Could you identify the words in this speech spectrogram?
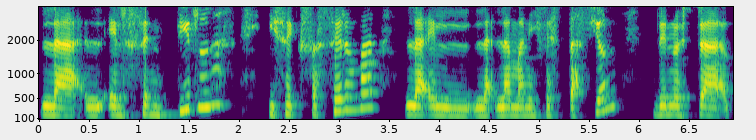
el sentirlas y se exacerba la manifestación de nuestra,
